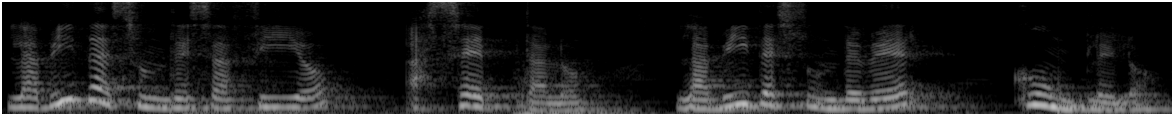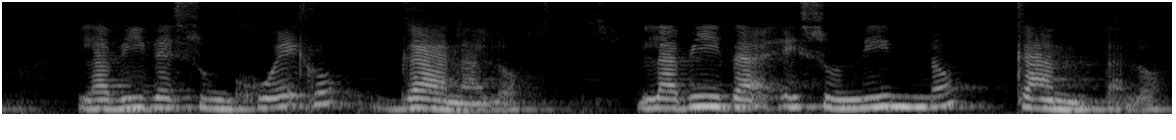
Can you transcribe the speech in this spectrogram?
La vida es un desafío, acéptalo. La vida es un deber, cúmplelo. La vida es un juego, gánalo. La vida es un himno, cántalo.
